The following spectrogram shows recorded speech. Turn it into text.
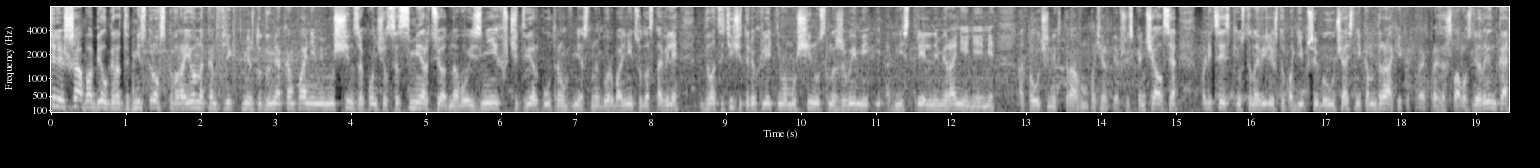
селе Шаба Белгород-Днестровского района конфликт между двумя компаниями мужчин закончился смертью одного из них. В четверг утром в местную горбольницу доставили 24-летнего мужчину с ножевыми и огнестрельными ранениями. От полученных травм потерпевший скончался. Полицейские установили, что погибший был участником драки, которая произошла возле рынка.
